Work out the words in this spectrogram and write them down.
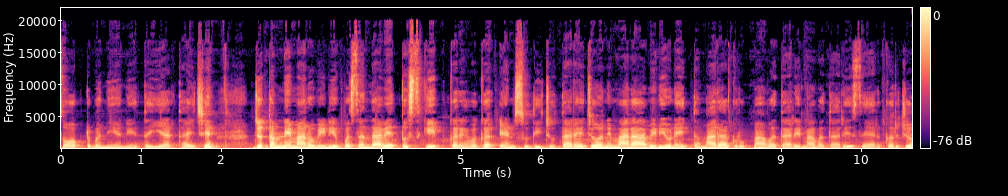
સોફ્ટ બની અને તૈયાર થાય છે. જો તમને મારો વીડિયો પસંદ આવે તો સ્કીપ કર્યા વગર એન્ડ સુધી જોતા રહેજો અને મારા આ વિડીયોને તમારા ગ્રુપમાં વધારેમાં વધારે શેર કરજો.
